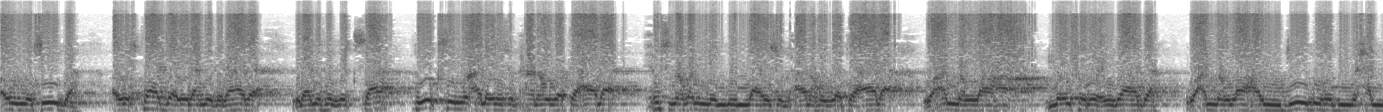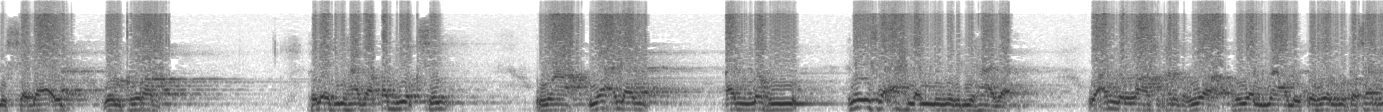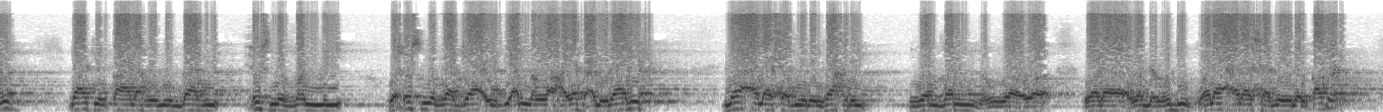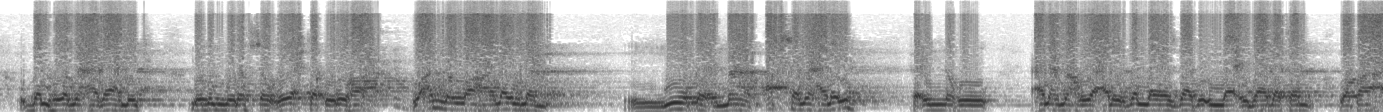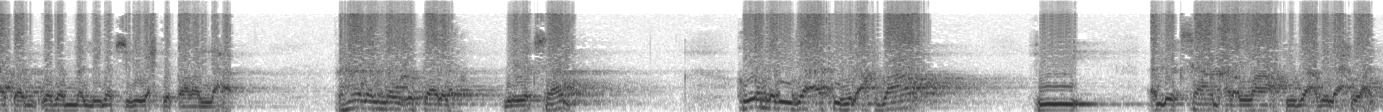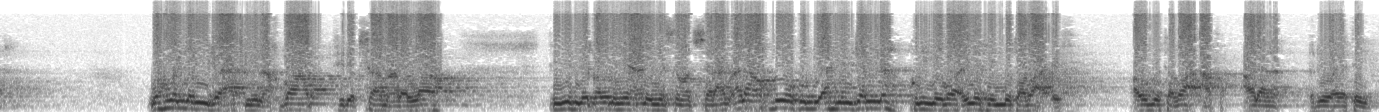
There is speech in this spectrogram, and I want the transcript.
أو مصيبة أو احتاج إلى مثل هذا إلى مثل الإقسام فيقسم عليه سبحانه وتعالى حسن ظن بالله سبحانه وتعالى. وأن الله ينصر عباده وأن الله يجيبه في محل الشدائد والكرب فلأجل هذا قد يقسم ويعلم أنه ليس أهلا لمثل هذا وأن الله سبحانه هو هو المالك وهو المتصرف لكن قاله من باب حسن الظن وحسن الرجاء بأن الله يفعل ذلك لا على سبيل الفخر والظن ولا والعجب ولا على سبيل القطع بل هو مع ذلك يذم نفسه ويحتقرها وأن الله لو لم يوقع ما أقسم عليه فإنه على ما هو عليه بل لا يزداد إلا عبادة وطاعة وذما لنفسه واحتقارا لها. فهذا النوع الثالث من الإقسام هو الذي جاءت فيه الأخبار في الإقسام على الله في بعض الأحوال. وهو الذي جاءت فيه الأخبار في الإقسام على الله في مثل قوله عليه الصلاة والسلام ألا أخبركم بأهل الجنة كل ضعيف متضاعف أو متضاعف على الروايتين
